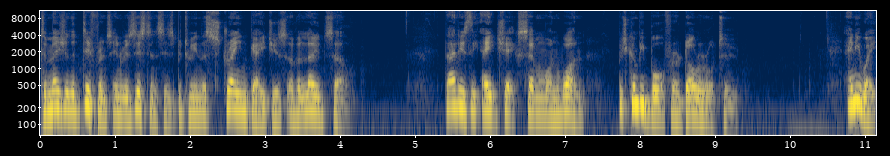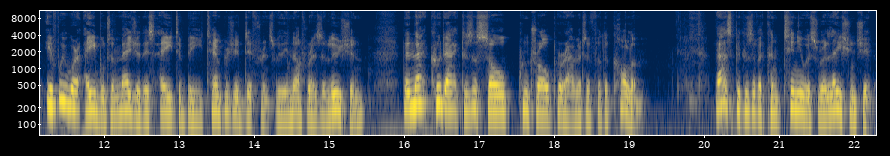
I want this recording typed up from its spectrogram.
to measure the difference in resistances between the strain gauges of a load cell. That is the HX711, which can be bought for a dollar or two. Anyway, if we were able to measure this A to B temperature difference with enough resolution, then that could act as a sole control parameter for the column. That's because of a continuous relationship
